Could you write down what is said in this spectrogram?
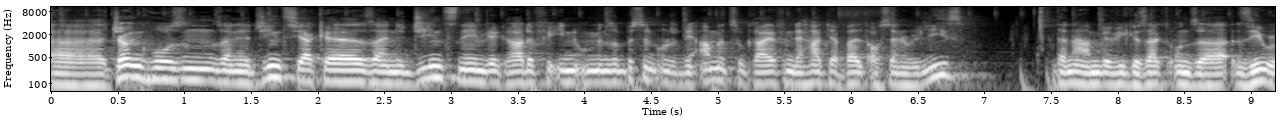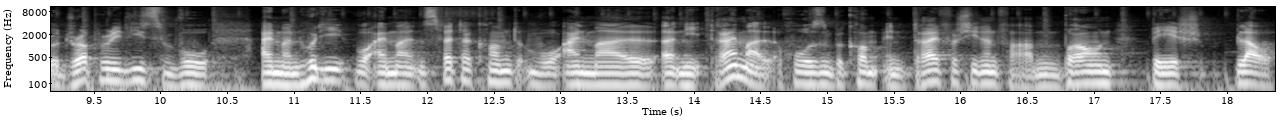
äh, Jogginghosen, seine Jeansjacke, seine Jeans nehmen wir gerade für ihn, um ihn so ein bisschen unter die Arme zu greifen. Der hat ja bald auch sein Release. Dann haben wir, wie gesagt, unser Zero Drop Release, wo einmal ein Hoodie, wo einmal ein Sweater kommt, wo einmal, äh, nee, dreimal Hosen bekommen in drei verschiedenen Farben: Braun, Beige, Blau.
